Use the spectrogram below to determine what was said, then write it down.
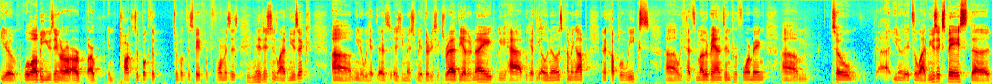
You know, we'll all be using or are, are in talks to book the to book the space for performances. In addition, live music. Um, you know, we had, as, as you mentioned, we had 36 Red the other night. We have we have the Oh No's coming up in a couple of weeks. Uh, we've had some other bands in performing. Um, so, uh, you know, it's a live music space. The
